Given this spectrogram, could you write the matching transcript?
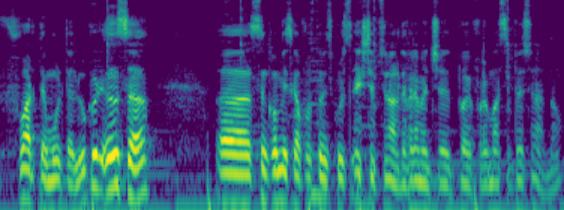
foarte multe lucruri, însă uh, sunt convins că a fost un discurs excepțional, de vreme ce tu ai rămas impresionat, nu?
